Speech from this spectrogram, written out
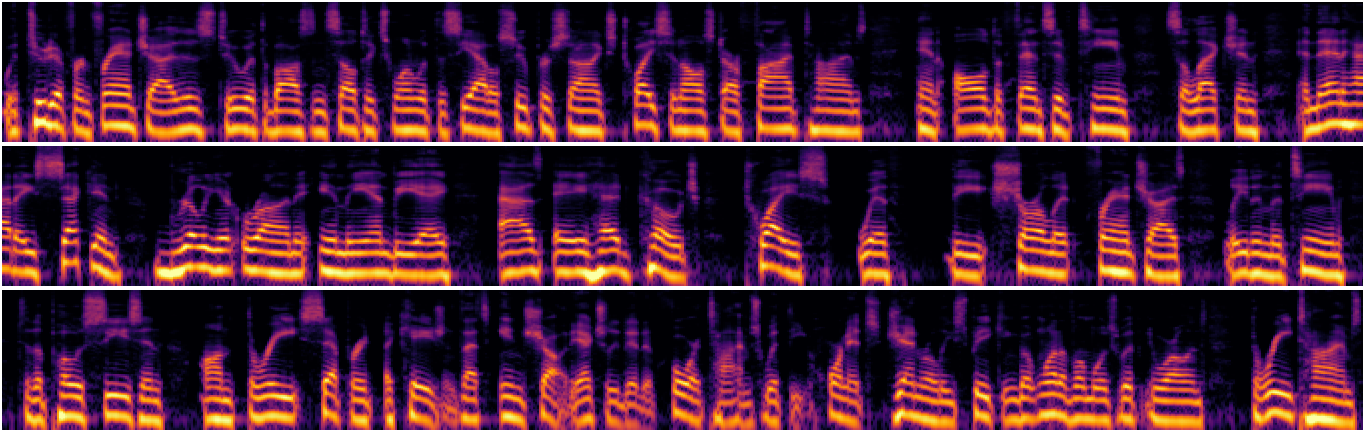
with two different franchises two with the Boston Celtics, one with the Seattle Supersonics, twice an All Star, five times, and all defensive team selection, and then had a second brilliant run in the NBA as a head coach, twice with the Charlotte franchise, leading the team to the postseason on three separate occasions. That's in Charlotte. He actually did it four times with the Hornets, generally speaking, but one of them was with New Orleans three times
